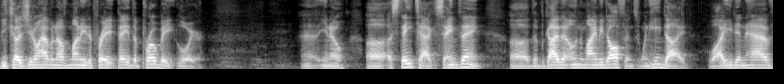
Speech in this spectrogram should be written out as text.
because you don't have enough money to pay, pay the probate lawyer. Uh, you know, uh, estate tax, same thing. Uh, the guy that owned the Miami Dolphins, when he died, why he didn't have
